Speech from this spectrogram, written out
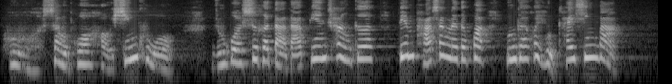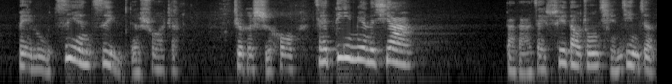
呼，上坡好辛苦哦。如果是和达达边唱歌边爬上来的话，应该会很开心吧？贝鲁自言自语的说着。这个时候，在地面的下，达达在隧道中前进着，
